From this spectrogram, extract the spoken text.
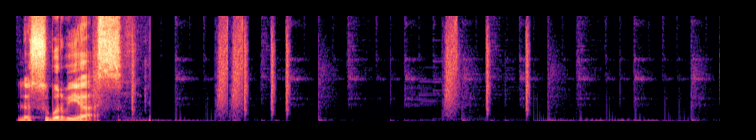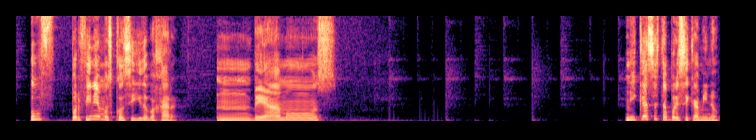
Los suburbios. Uf, por fin hemos conseguido bajar. Mm, veamos. Mi casa está por ese camino.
